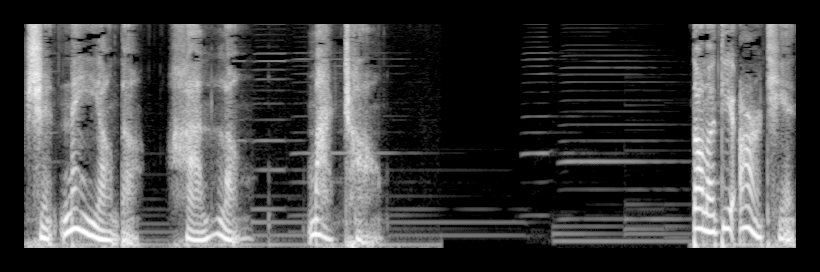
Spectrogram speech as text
是那样的寒冷、漫长。到了第二天，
